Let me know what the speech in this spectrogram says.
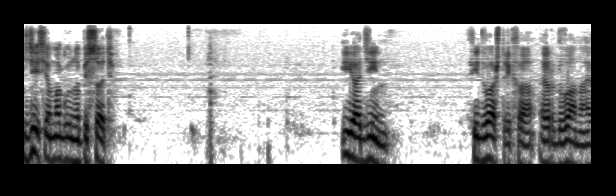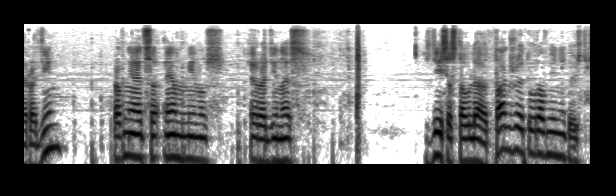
Здесь я могу написать и1 φ2 штриха r2 на r1 равняется m минус R1S. Здесь оставляю также это уравнение, то есть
